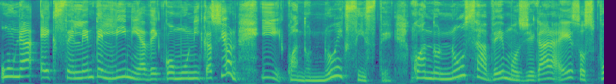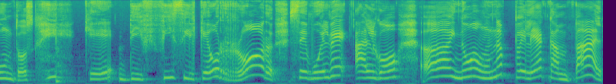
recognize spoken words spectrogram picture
una excelente línea de comunicación. Y cuando no existe, cuando no sabemos llegar a esos puntos, qué difícil, qué horror. Se vuelve algo, ay no, una pelea campal.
